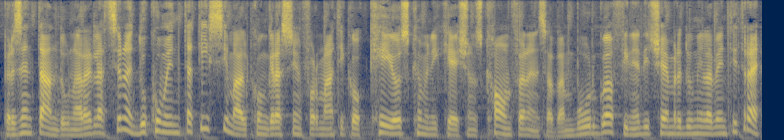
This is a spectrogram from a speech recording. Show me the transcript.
presentando una relazione documentatissima al congresso informatico Chaos Communications Conference ad Amburgo a fine dicembre 2023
